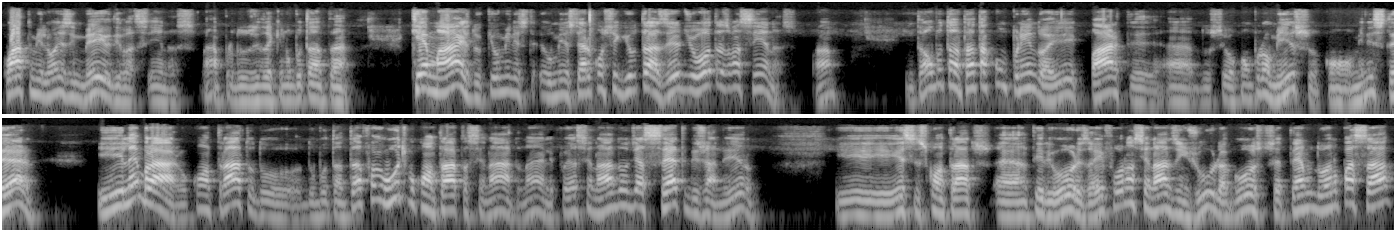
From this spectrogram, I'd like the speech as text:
4 milhões e meio de vacinas né, produzidas aqui no Butantan, que é mais do que o Ministério, o Ministério conseguiu trazer de outras vacinas. Tá? Então, o Butantan está cumprindo aí parte é, do seu compromisso com o Ministério, e lembrar, o contrato do, do Butantan foi o último contrato assinado, né? Ele foi assinado no dia 7 de janeiro. E esses contratos é, anteriores aí foram assinados em julho, agosto, setembro do ano passado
